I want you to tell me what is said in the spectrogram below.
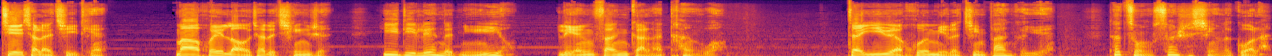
接下来几天，马回老家的亲人、异地恋的女友连番赶来探望。在医院昏迷了近半个月，他总算是醒了过来。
